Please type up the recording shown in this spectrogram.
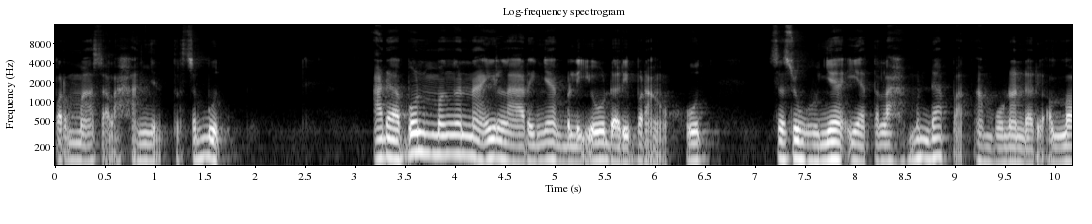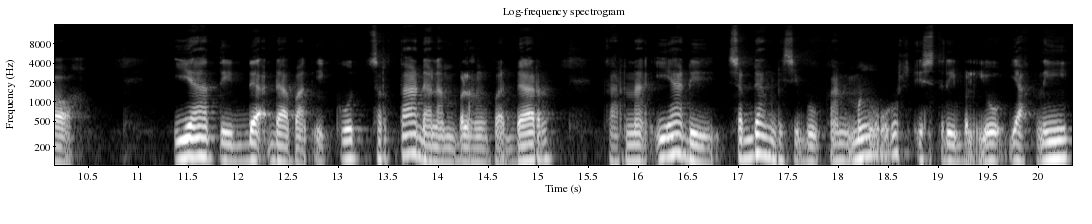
permasalahannya tersebut. Adapun mengenai larinya beliau dari perang Uhud, sesungguhnya ia telah mendapat ampunan dari Allah. Ia tidak dapat ikut serta dalam perang Badar karena ia di, sedang disibukkan mengurus istri beliau yakni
